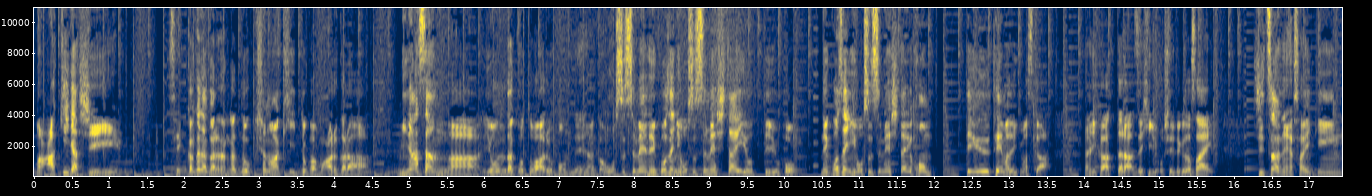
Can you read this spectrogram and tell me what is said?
まあ秋だしせっかくだからなんか読書の秋とかもあるから皆さんが読んだことある本でなんかおすすめ猫背におすすめしたいよっていう本猫背におすすめしたい本っていうテーマでいきますか。何かあったらぜひ教えてください。実はね最近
